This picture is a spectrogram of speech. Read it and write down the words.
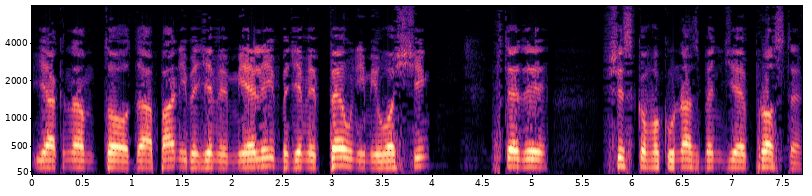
jak nam to da Pan i będziemy mieli, będziemy pełni miłości, wtedy wszystko wokół nas będzie proste.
